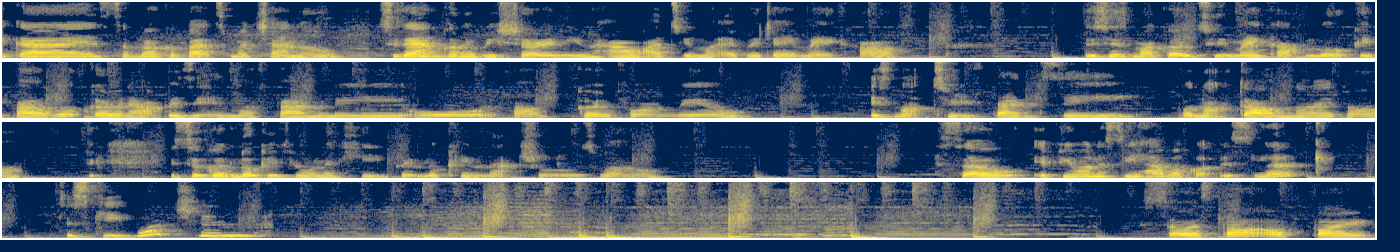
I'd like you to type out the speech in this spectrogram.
guys, and welcome back to my channel. Today I'm going to be showing you how I do my everyday makeup. This is my go-to makeup look if I were going out visiting my family or if I'm going for a meal. It's not too fancy, but not dull neither. It's a good look if you want to keep it looking natural as well. So if you want to see how I got this look, just keep watching. So I start off by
